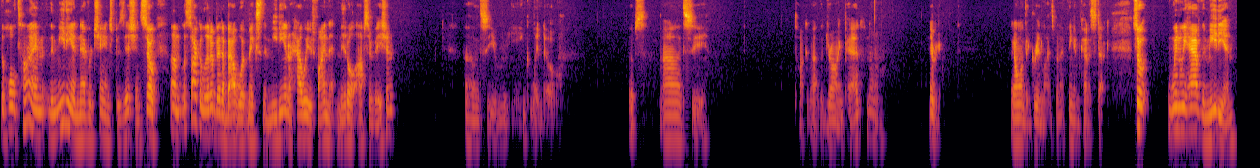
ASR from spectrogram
the whole time the median never changed position. So um, let's talk a little bit about what makes the median or how we would find that middle observation. Uh, let's see, ink window. Oops. Uh, let's see. Talk about the drawing pad. No. There we go. I don't want the grid lines, but I think I'm kind of stuck. So when we have the median,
